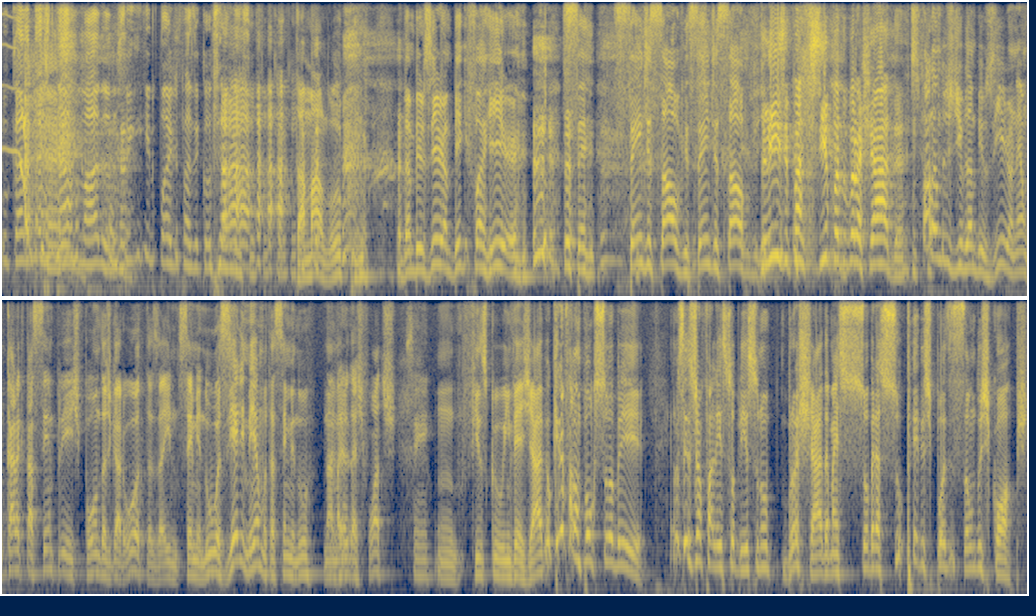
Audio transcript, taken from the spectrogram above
O cara tá, tá armado. Eu não sei o que, que ele pode fazer contra isso. Tá maluco? Dumbezirian, big fan here. Sen- Sende salve, sende salve. Please, participa do Brochada. Falando de Dumbezirian, né? Um cara que tá sempre expondo as garotas aí seminuas. E ele mesmo tá seminu na maioria das fotos. Sim. Um físico invejável. Eu queria falar um pouco sobre... Eu não sei se eu já falei sobre isso no Brochada, mas sobre a superexposição dos corpos.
